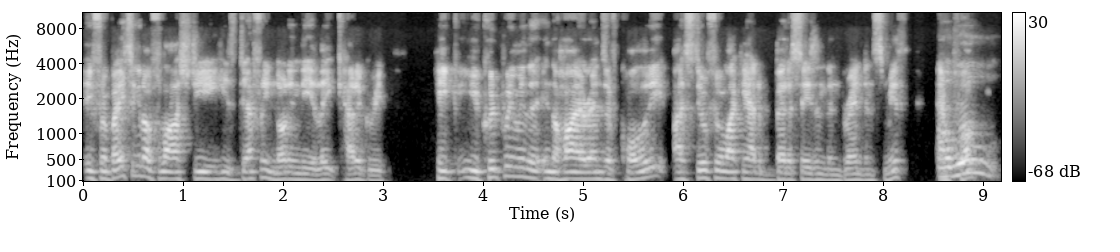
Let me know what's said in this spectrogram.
if we're basing it off last year, he's definitely not in the elite category. He, you could put him in the in the higher ends of quality. I still feel like he had a better season than Brandon Smith. I will.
